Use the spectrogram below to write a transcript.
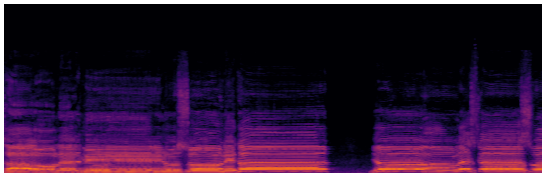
sa oled minu sunnitaat ja olles kasvadan,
